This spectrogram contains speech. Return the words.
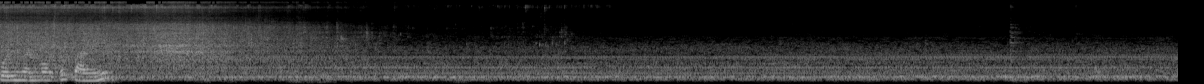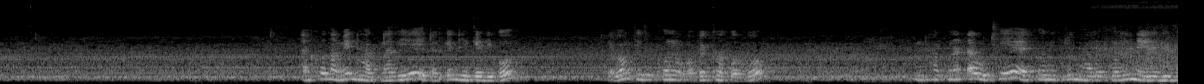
পরিমাণ মতো পানি। এখন আমি ঢাকনা দিয়ে এটাকে ঢেকে দিব। এবং কিছুক্ষণ অপেক্ষা করব। ঢাকনাটা উঠিয়ে এখন একটু ভালো করে নেড়ে দিব।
